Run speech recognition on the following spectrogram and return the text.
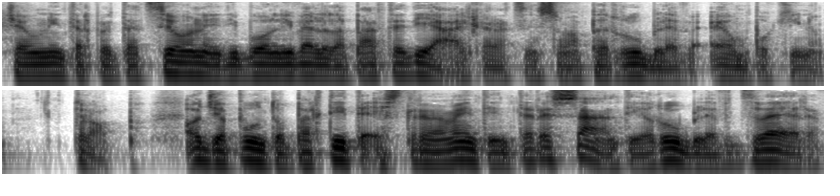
c'è un'interpretazione di buon livello da parte di Alcaraz, insomma per Rublev è un pochino troppo. Oggi appunto partite estremamente interessanti, Rublev, Zverev,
